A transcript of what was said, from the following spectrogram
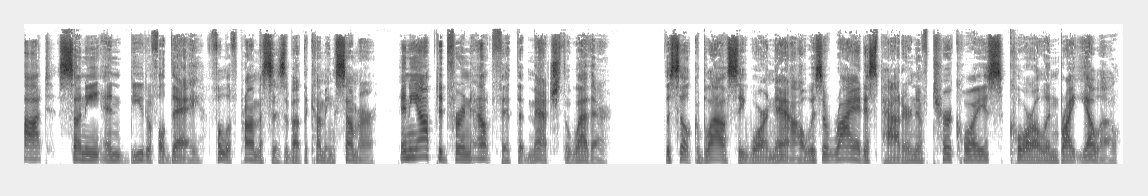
hot, sunny, and beautiful day, full of promises about the coming summer, and he opted for an outfit that matched the weather. The silk blouse he wore now was a riotous pattern of turquoise, coral, and bright yellow,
